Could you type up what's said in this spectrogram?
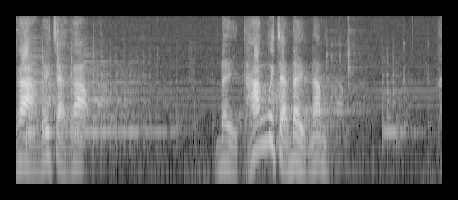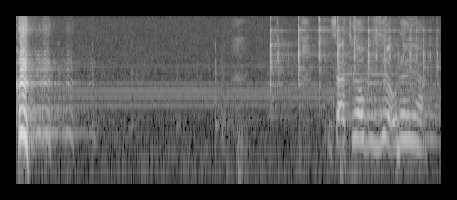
Gà với trả gạo. Đầy tháng với trả đầy năm. Dạ thưa ông rượu đây ạ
